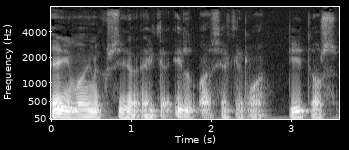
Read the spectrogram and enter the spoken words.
Ei mainoksia eikä ilmaisia kelloa. Kiitos.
